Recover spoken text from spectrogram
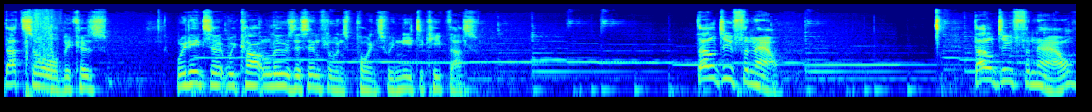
that's all because we need to we can't lose this influence points. We need to keep that. That'll do for now. That'll do for now.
